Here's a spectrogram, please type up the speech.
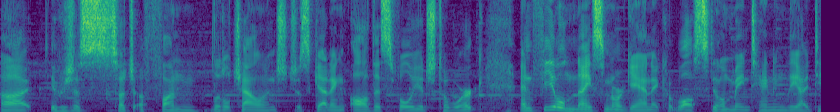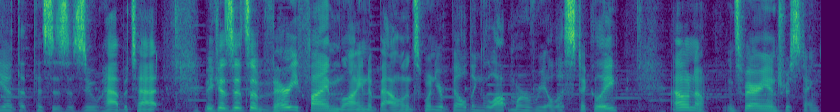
Uh, it was just such a fun little challenge just getting all this foliage to work and feel nice and organic while still maintaining the idea that this is a zoo habitat because it's a very fine line of balance when you're building a lot more realistically. I don't know, it's very interesting.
